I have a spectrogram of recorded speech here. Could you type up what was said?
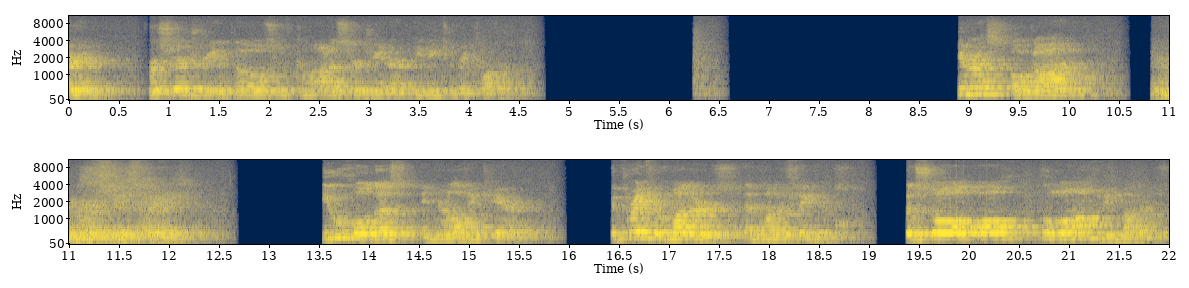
Preparing for surgery and those who've come out of surgery and are needing to recover. Hear us, O God. Your mercy is great. You hold us in your loving care. We pray for mothers and mother figures. Console all who long to be mothers,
